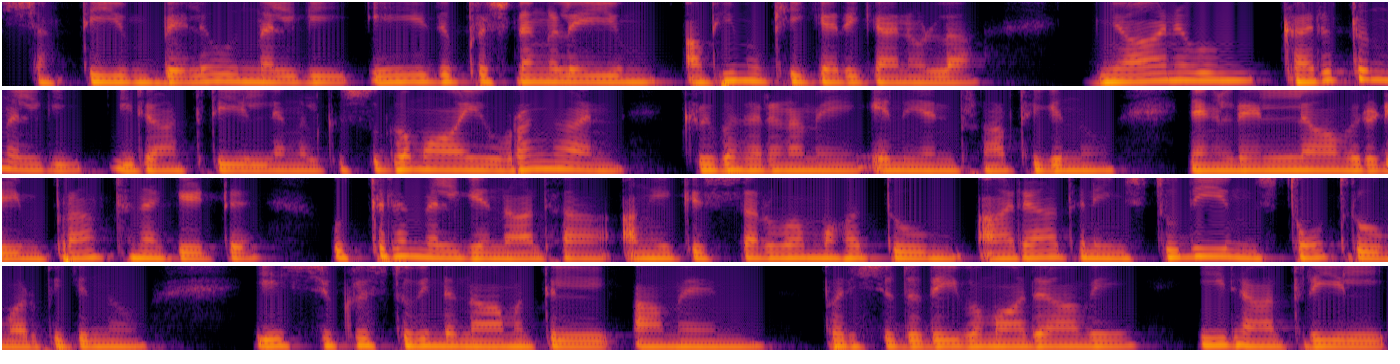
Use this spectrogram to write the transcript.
ശക്തിയും ബലവും നൽകി ഏത് പ്രശ്നങ്ങളെയും അഭിമുഖീകരിക്കാനുള്ള ജ്ഞാനവും കരുത്തും നൽകി ഈ രാത്രിയിൽ ഞങ്ങൾക്ക് സുഖമായി ഉറങ്ങാൻ കൃപ തരണമേ എന്ന് ഞാൻ പ്രാർത്ഥിക്കുന്നു. ഞങ്ങളുടെ എല്ലാവരുടെയും പ്രാർത്ഥന കേട്ട് ഉത്തരം നൽകിയ നാഥ അങ്ങേക്ക് സർവമഹത്വവും ആരാധനയും സ്തുതിയും സ്തോത്രവും അർപ്പിക്കുന്നു. യേശു ക്രിസ്തുവിന്റെ നാമത്തിൽ ആമേൻ. പരിശുദ്ധ ദൈവമാതാവേ ഈ രാത്രിയിൽ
